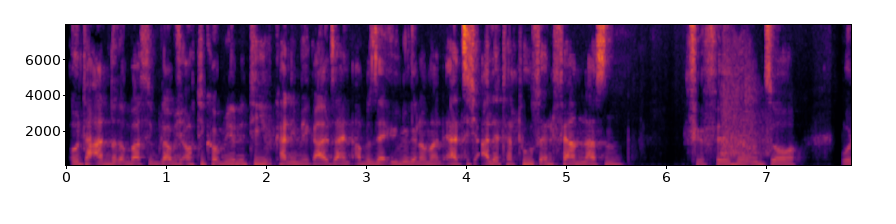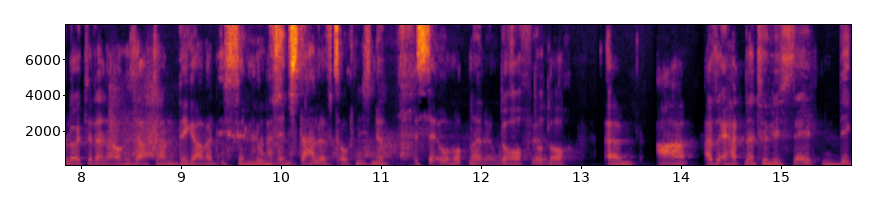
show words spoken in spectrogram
unter anderem, was ihm, glaube ich, auch die Community, kann ihm egal sein, aber sehr übel genommen hat. Er hat sich alle Tattoos entfernen lassen für Filme und so, wo Leute dann auch gesagt haben, Digga, was ist denn los? Also jetzt da läuft's auch nicht, ne? Ist der überhaupt noch in irgendwas Doch, doch, doch. Ähm, A, also er hat natürlich selten die,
